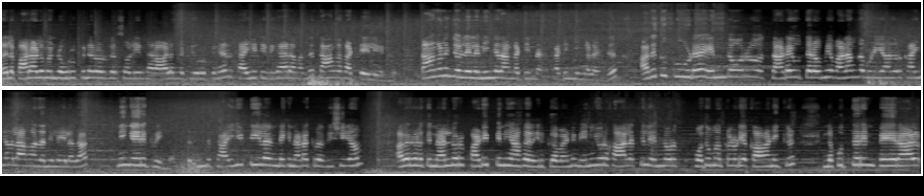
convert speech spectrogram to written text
அதுல பாராளுமன்ற உறுப்பினர் ஒருவர் சொல்லியிருந்தார் ஆளுங்கட்சி உறுப்பினர் கையிட்டு விகார வந்து தாங்க கட்டையில என்று. நாங்களும் சொல்லல நீங்க தான் கட்டின கட்டினீங்களு அதுக்கு கூட எந்த ஒரு தடை உத்தரவுமே வழங்க முடியாத ஒரு கையாலாகாத நிலையில தான் நீங்க இருக்கிறீங்க. இந்த கையிட்டியில இன்றைக்கு நடக்கிற விஷயம் அவர்களுக்கு நல்ல ஒரு படிப்பினியாக இருக்க வேண்டும். இனியொரு காலத்தில் இன்னொரு பொதுமக்களுடைய காணிக்கு இந்த புத்தரின் பெயரால்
